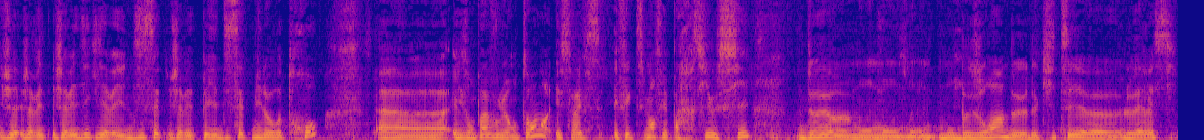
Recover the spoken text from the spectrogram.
j'avais, j'avais dit qu'il y avait eu 17, j'avais payé 17 000 euros trop, euh, et ils n'ont pas voulu entendre, et ça a effectivement fait partie aussi de euh, mon, mon, mon, mon besoin de, de quitter euh, le RSI.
